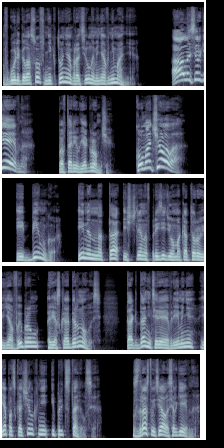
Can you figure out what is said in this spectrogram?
В гуле голосов никто не обратил на меня внимания. «Алла Сергеевна!» — повторил я громче. «Кумачева!» И бинго! Именно та из членов президиума, которую я выбрал, резко обернулась — Тогда, не теряя времени, я подскочил к ней и представился. «Здравствуйте, Алла Сергеевна.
